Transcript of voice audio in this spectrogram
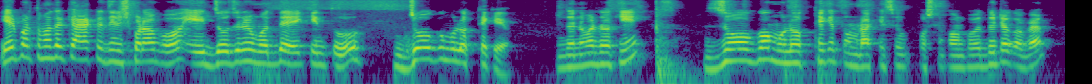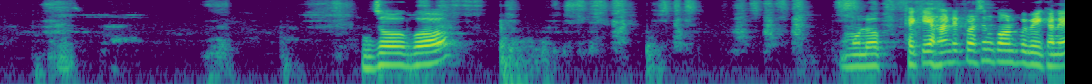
এরপর তোমাদেরকে আরেকটা জিনিস পড়াবো, এই যোজনের মধ্যে কিন্তু যৌগমূলক থেকে, দুই নম্বর দেবো কি? যৌগমূলক থেকে তোমরা কিছু প্রশ্ন কমন করবে দুইটা করবে। যৌগ মূলক থেকে হান্ড্রেড পার্সেন্ট কমন পাবে এখানে।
